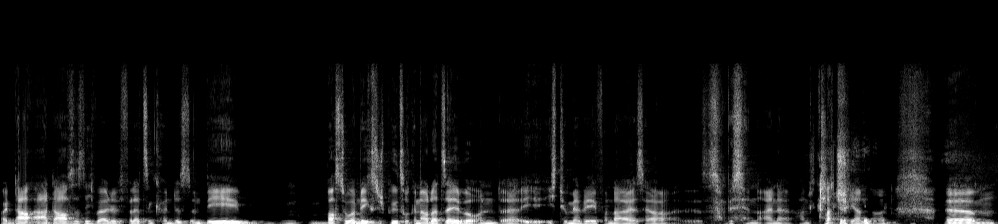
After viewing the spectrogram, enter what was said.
Weil da A, darfst du es nicht, weil du dich verletzen könntest und B, machst du beim nächsten Spielzug genau dasselbe und äh, ich, ich tue mir weh, von daher ist ja ist ein bisschen eine Handklatsch hier. ne? ähm,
